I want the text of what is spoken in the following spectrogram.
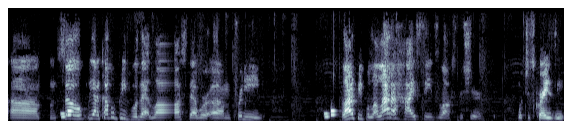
Um, so we got a couple people that lost that were um, pretty. A lot of people, a lot of high seeds lost this year, which is crazy.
